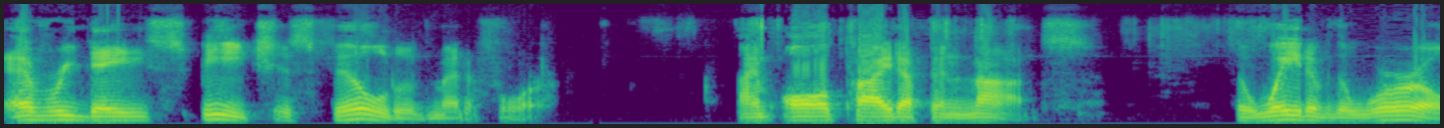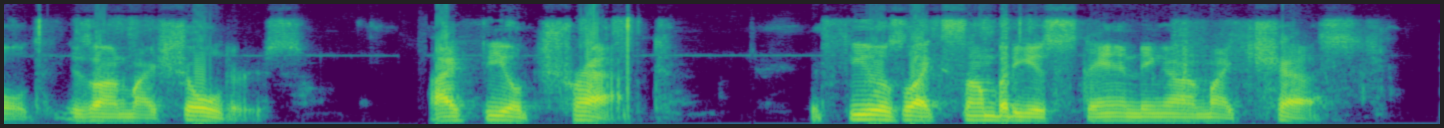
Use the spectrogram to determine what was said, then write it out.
everyday speech is filled with metaphor. I'm all tied up in knots. The weight of the world is on my shoulders. I feel trapped. It feels like somebody is standing on my chest.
